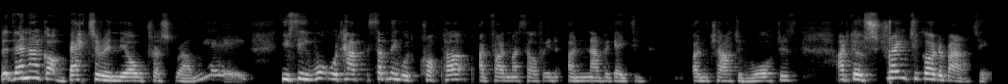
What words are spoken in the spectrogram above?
But then I got better in the old trust realm. Yay. You see, what would happen? Something would crop up. I'd find myself in unnavigated uncharted waters. I'd go straight to God about it.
